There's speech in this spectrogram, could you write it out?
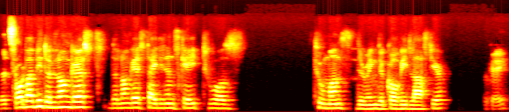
that's probably the longest the longest I didn't skate was two months during the COVID last year. Okay.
